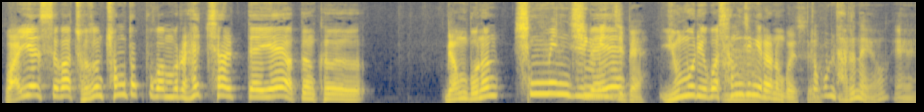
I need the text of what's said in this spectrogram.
YS가 조선 총독부 건물을 해체할 때의 어떤 그 명분은 식민지배의 식민지배. 유물이고 상징이라는 음, 거였어요. 조금 다르네요. 예.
